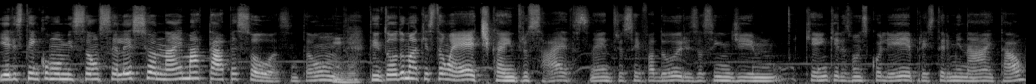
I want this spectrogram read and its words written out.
e eles têm como missão selecionar e matar pessoas. Então uhum. tem toda uma questão ética entre os sites, né, entre os ceifadores, assim de quem que eles vão escolher para exterminar e tal.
